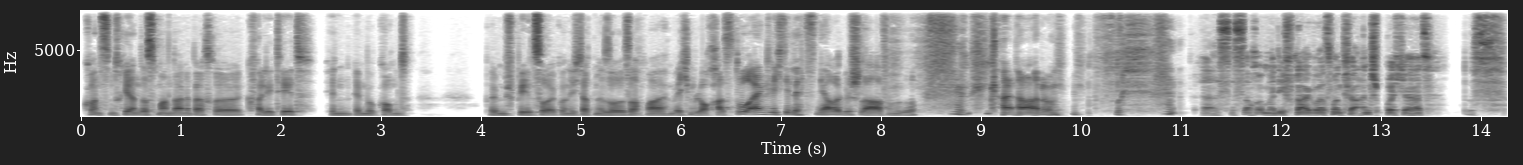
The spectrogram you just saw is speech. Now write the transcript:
konzentrieren, dass man da eine bessere Qualität hin, hinbekommt bei dem Spielzeug. Und ich dachte mir so, sag mal, in welchem Loch hast du eigentlich die letzten Jahre geschlafen? So, keine Ahnung. Ja, es ist auch immer die Frage, was man für Ansprüche hat. Das,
